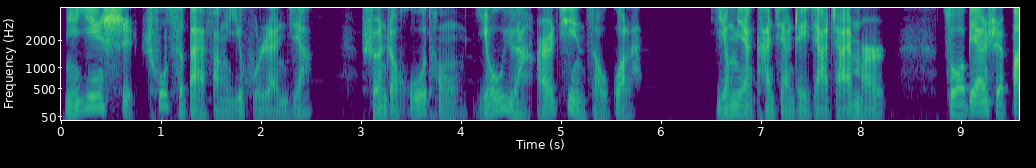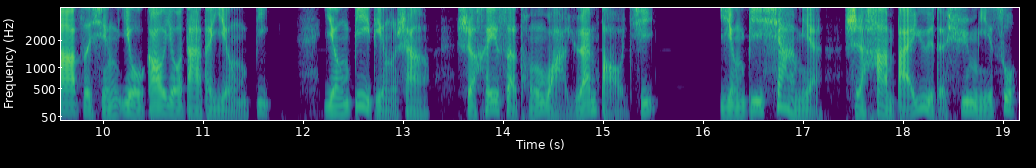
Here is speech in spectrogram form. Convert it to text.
您因事初次拜访一户人家，顺着胡同由远而近走过来，迎面看见这家宅门，左边是八字形又高又大的影壁，影壁顶上是黑色铜瓦元宝基，影壁下面是汉白玉的须弥座，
